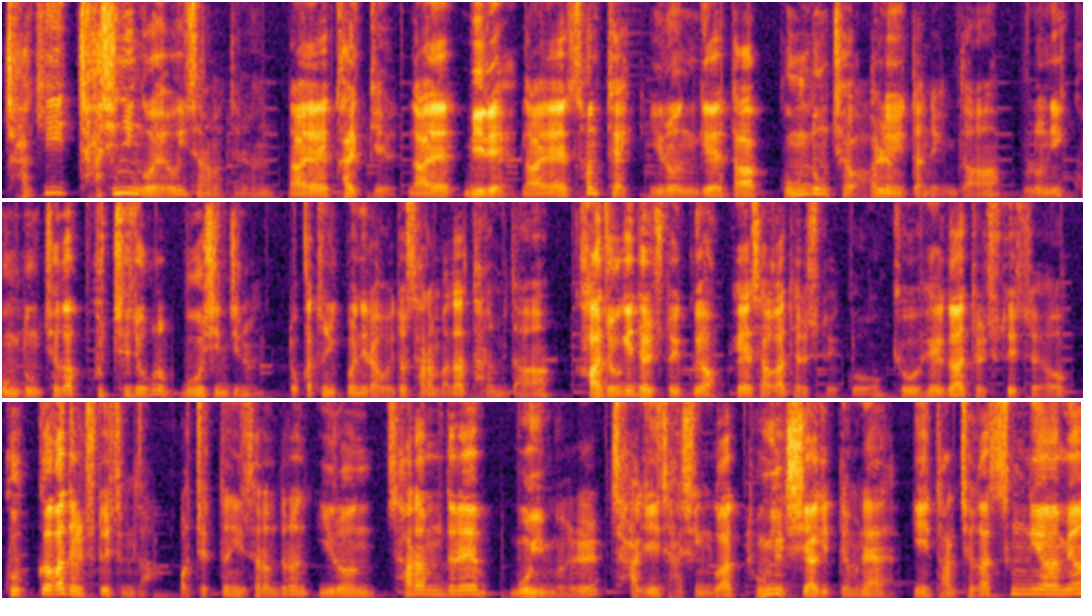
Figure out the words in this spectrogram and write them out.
자기 자신인 거예요 이 사람한테는. 나의 갈 길, 나의 미래, 나의 선택 이런 게 다 공동체와 관련이 있다는 얘기입니다. 물론 이 공동체가 구체적으로 무엇인지는 똑같은 6번이라고 해도 사람마다 다릅니다. 가족이 될 수도 있고요 회사가 될 수도 있고 교회가 될 수도 있어요 국가가 될 수도 있습니다. 어쨌든 이 사람들은 이런 사람들의 모임을 자기 자신과 동일시하기 때문에 이 단체가 승리하면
